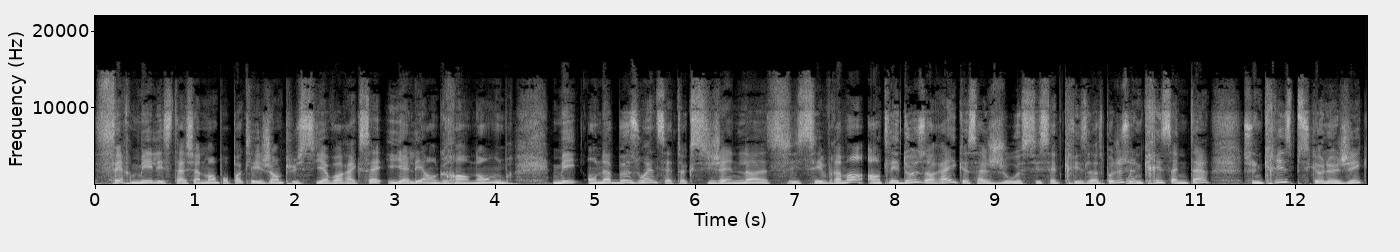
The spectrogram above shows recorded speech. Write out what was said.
fermé les stationnements pour pas que les gens puissent y avoir accès, y aller en grand nombre. Mais on a besoin de cet oxygène-là. C'est vraiment entre les deux oreilles que ça joue aussi cette crise-là. C'est pas juste une crise sanitaire, c'est une crise psychologique.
